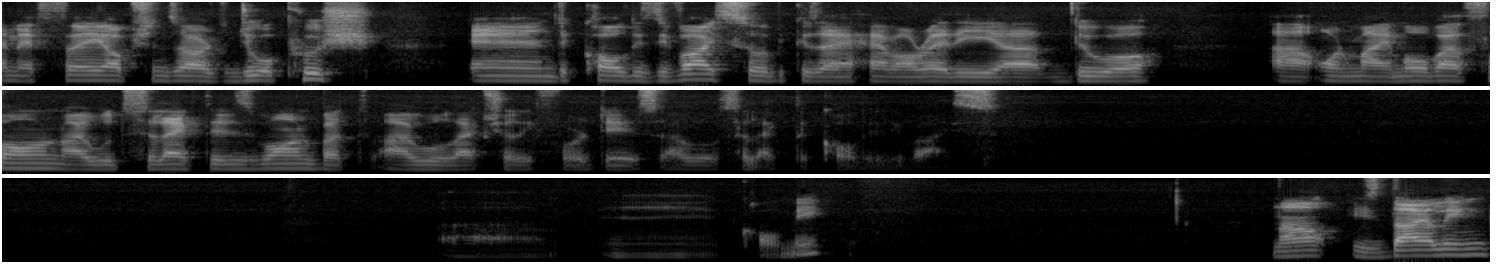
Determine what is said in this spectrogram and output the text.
MFA options are the duo push and call this device so because I have already uh, duo uh, on my mobile phone I would select this one but I will actually for this I will select the call this device call me. Now he's dialing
